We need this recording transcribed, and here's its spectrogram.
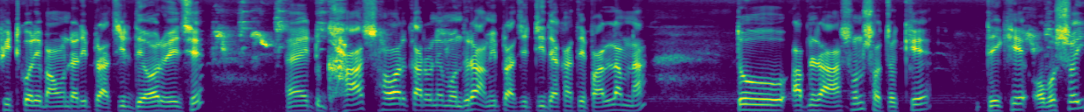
ফিট করে বাউন্ডারি প্রাচীর দেওয়া রয়েছে। একটু ঘাস হওয়ার কারণে বন্ধুরা আমি প্রাচীরটি দেখাতে পারলাম না। তো আপনারা আসুন সচক্ষে দেখে অবশ্যই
